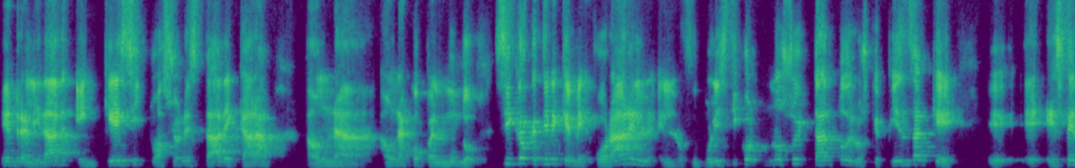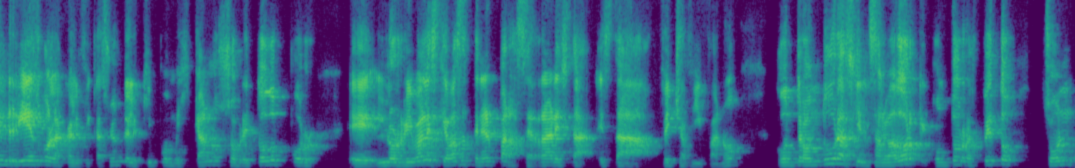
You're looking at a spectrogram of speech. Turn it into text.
en realidad en qué situación está de cara a una, a una Copa del Mundo. Sí creo que tiene que mejorar en, en lo futbolístico. No soy tanto de los que piensan que eh, eh, esté en riesgo la calificación del equipo mexicano, sobre todo por eh, los rivales que vas a tener para cerrar esta, esta fecha FIFA, ¿no? Contra Honduras y El Salvador, que con todo respeto son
